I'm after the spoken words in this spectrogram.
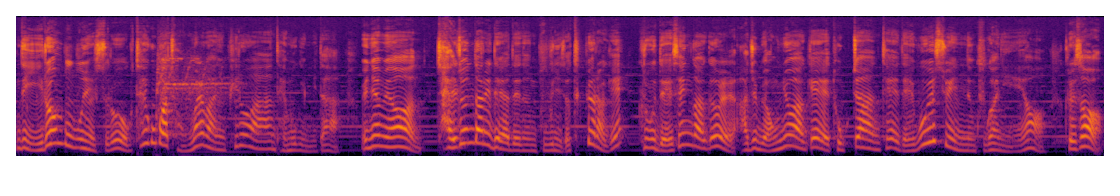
근데 이런 부분일수록 퇴고가 정말 많이 필요한 대목입니다. 왜냐면 잘 전달이 돼야 되는 부분이죠, 특별하게. 그리고 내 생각을 아주 명료하게 독자한테 내보일 수 있는 구간이에요. 그래서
